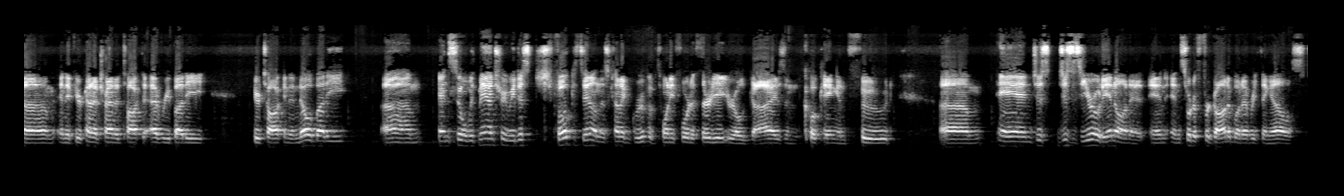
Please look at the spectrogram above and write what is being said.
um, and if you're kind of trying to talk to everybody you're talking to nobody um, and so with Mantry, we just focused in on this kind of group of 24 to 38 year old guys and cooking and food, um, and just just zeroed in on it and, and sort of forgot about everything else.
